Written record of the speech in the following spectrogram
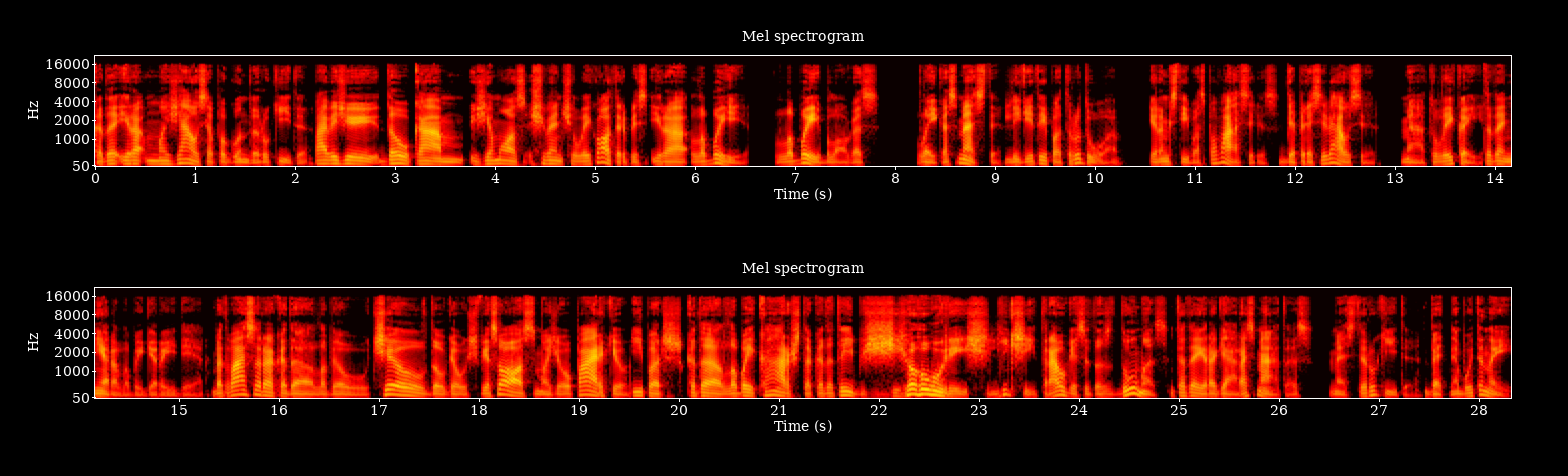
kada yra mažiausia pagunda rūkyti. Pavyzdžiui, daug kam žiemos švenčių laikotarpis yra labai labai blogas laikas mesti. Lygiai taip pat ruduo ir ankstyvas pavasaris - depresyviausi metų laikai. Tada nėra labai gera idėja. Bet vasara, kada labiau chill, daugiau šviesos, mažiau parkių, ypač kada labai karšta, kada taip žiauriai šlykščiai traukiasi tas dūmas, tada yra geras metas mesti rūkyti. Bet nebūtinai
